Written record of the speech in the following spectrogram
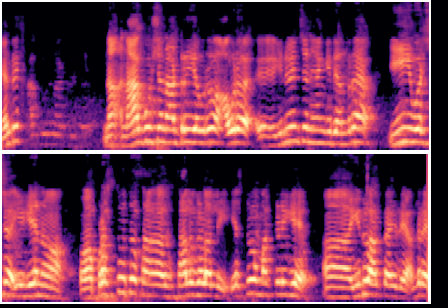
ಏನ್ರಿ? ನಾಗಭೂಷಣ್ ಆಟ್ರಿ ಅವರು ಅವರ ಇನ್ವೆನ್ಷನ್ ಹೆಂಗಿದೆ ಅಂದ್ರೆ ಈ ವರ್ಷ ಈಗೇನು ಏನು ಪ್ರಸ್ತುತ ಸಾಲುಗಳಲ್ಲಿ ಎಷ್ಟೋ ಮಕ್ಕಳಿಗೆ ಇದು ಆಗ್ತಾ ಇದೆ. ಅಂದ್ರೆ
